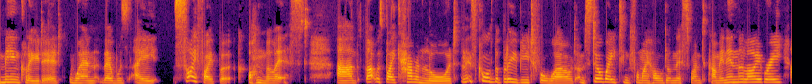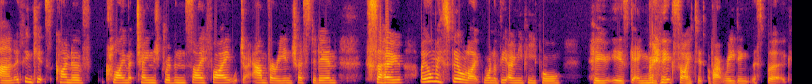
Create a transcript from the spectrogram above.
me included, when there was a sci-fi book on the list and that was by Karen Lord and it's called The Blue Beautiful World. I'm still waiting for my hold on this one to come in in the library and I think it's kind of climate change driven sci-fi which I am very interested in. So I almost feel like one of the only people who is getting really excited about reading this book.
